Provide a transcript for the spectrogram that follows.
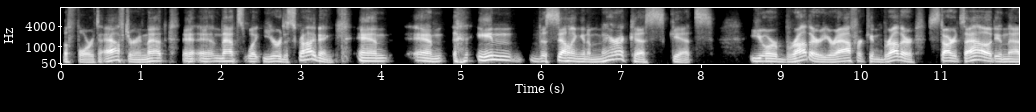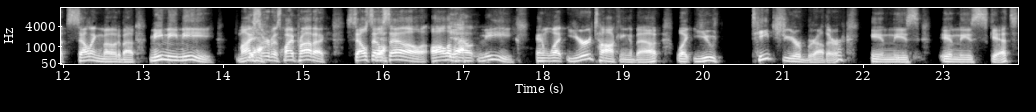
before to after and that and that's what you're describing and and in the selling in america skits your brother your african brother starts out in that selling mode about me me me my yeah. service my product sell sell yeah. sell all yeah. about me and what you're talking about what you teach your brother in these in these skits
